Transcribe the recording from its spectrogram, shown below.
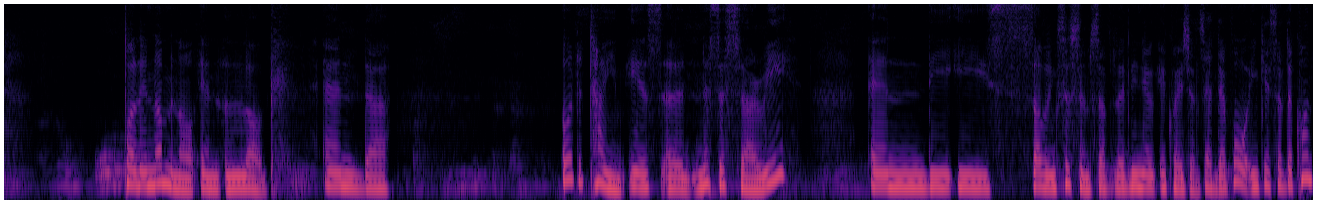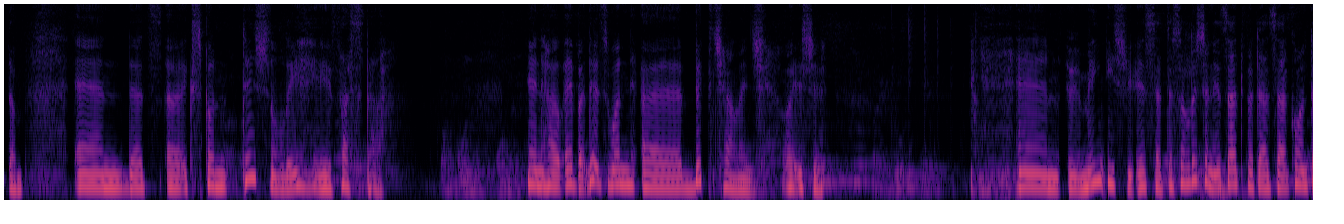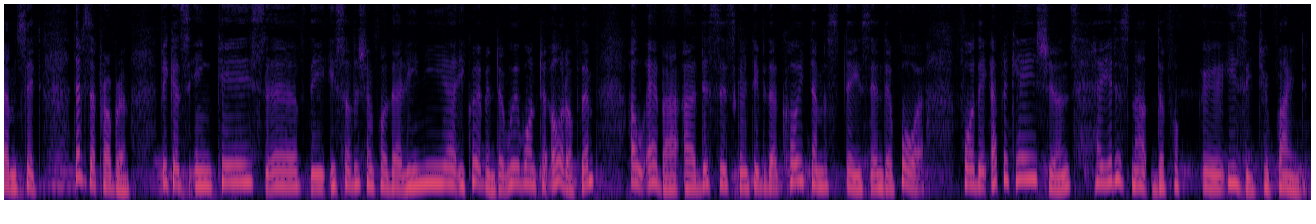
polynomial in log. And uh, all the time is uh, necessary in the solving systems of the linear equations. And therefore, in case of the quantum, and that's uh, exponentially faster. And however, there's one uh, big challenge or issue And the main issue is that the solution is output as a quantum state. That's a problem because in case of the solution for the linear equipment, we want all of them. However, uh, this is going to be the quantum states, and therefore, for the applications, it is not the, uh, easy to find.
